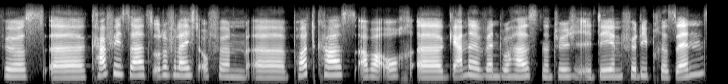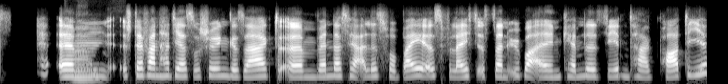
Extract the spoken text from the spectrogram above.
fürs, äh, Kaffeesatz oder vielleicht auch für 'n, äh, Podcast, aber auch, äh, gerne, wenn du hast, natürlich Ideen für die Präsenz. Mhm. Ähm, Stefan hat ja so schön gesagt, ähm, wenn das ja alles vorbei ist, vielleicht ist dann überall in Chemnitz jeden Tag Party.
